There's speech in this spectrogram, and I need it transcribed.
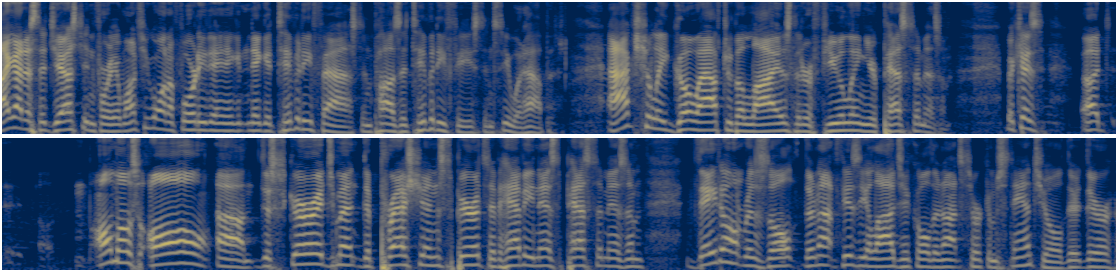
I got a suggestion for you. Why don't you go on a 40 day negativity fast and positivity feast and see what happens? Actually, go after the lies that are fueling your pessimism. Because uh, almost all um, discouragement, depression, spirits of heaviness, pessimism, they don't result, they're not physiological, they're not circumstantial, they're, they're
